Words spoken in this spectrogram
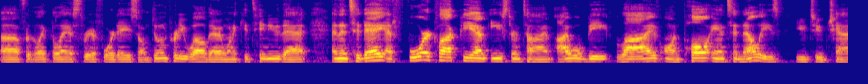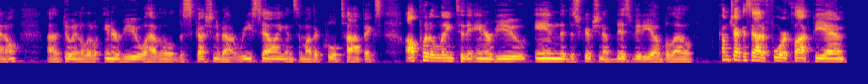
uh, for the, like the last three or four days. So I'm doing pretty well there. I want to continue that. And then today at 4 o'clock p.m. Eastern Time, I will be live on Paul Antonelli's YouTube channel. Uh, doing a little interview. We'll have a little discussion about reselling and some other cool topics. I'll put a link to the interview in the description of this video below. Come check us out at 4 o'clock p.m.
